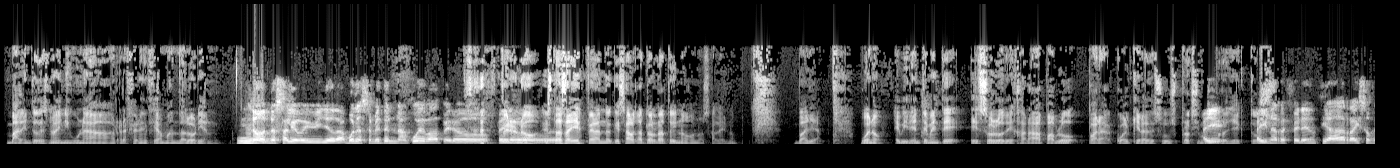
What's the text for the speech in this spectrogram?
Vale, entonces no hay ninguna referencia a Mandalorian. No, no salió Baby Yoda. Bueno, se mete en una cueva, pero... Pero, no, estás ahí esperando que salga todo el rato y no, no sale, ¿no? Vaya. Bueno, evidentemente eso lo dejará a Pablo para cualquiera de sus próximos Hay, proyectos. hay una referencia a Rise of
